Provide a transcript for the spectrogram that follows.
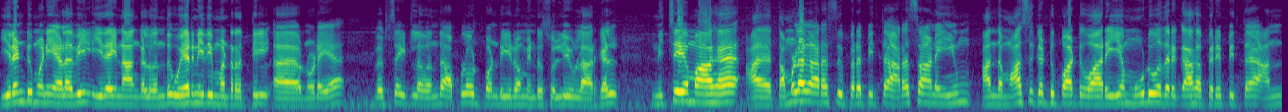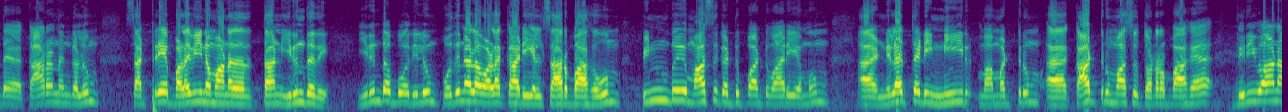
இரண்டு மணி அளவில் இதை நாங்கள் வந்து உயர்நீதிமன்றத்தில் அஹ், வெப்சைட்டில் வந்து அப்லோட் பண்ணுகிறோம் என்று சொல்லியுள்ளார்கள். நிச்சயமாக தமிழக அரசு பிறப்பித்த அரசாணையும் அந்த மாசு கட்டுப்பாட்டு வாரியம் மூடுவதற்காக பிறப்பித்த அந்த காரணங்களும் சற்றே பலவீனமானதான் இருந்தது. இருந்த போதிலும் பொதுநல வழக்காடிகள் சார்பாகவும் பின்பு மாசு கட்டுப்பாட்டு வாரியமும் நிலத்தடி நீர் மற்றும் காற்று மாசு தொடர்பாக விரிவான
